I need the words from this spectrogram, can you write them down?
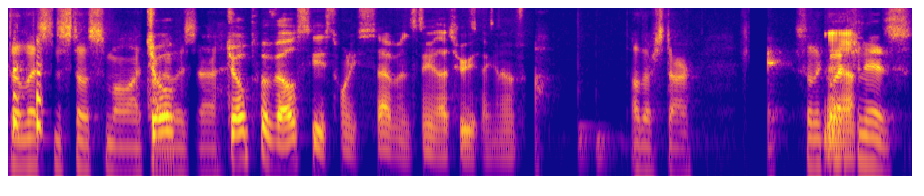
the list is so small. I thought Joe- it was uh, Joe Pavelski is twenty seventh. Maybe that's who you're thinking of. other star. Okay, so the Yeah. question is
